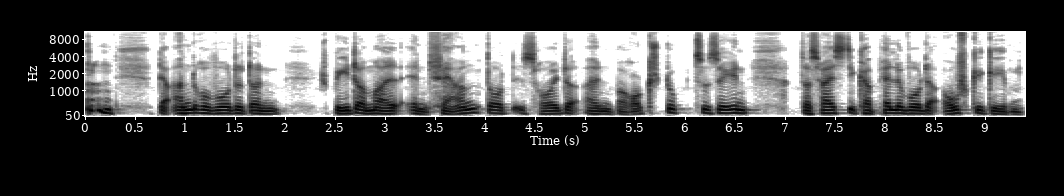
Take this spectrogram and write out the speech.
Der andere wurde dann später mal entfernt. Dort ist heute ein Barockstuck zu sehen. Das heißt, die Kapelle wurde aufgegeben.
